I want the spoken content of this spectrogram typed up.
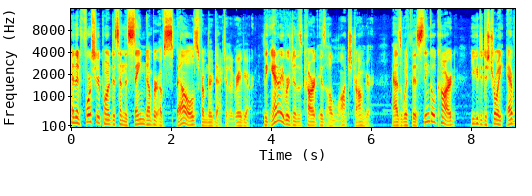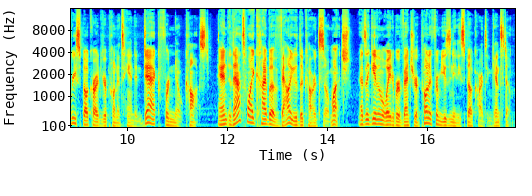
and then force your opponent to send the same number of spells from their deck to the graveyard. The anime version of this card is a lot stronger, as with this single card, you get to destroy every spell card your opponent's hand and deck for no cost. And that's why Kaiba valued the card so much, as it gave him a way to prevent your opponent from using any spell cards against him.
